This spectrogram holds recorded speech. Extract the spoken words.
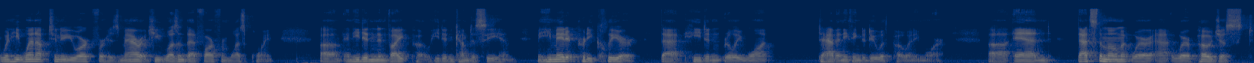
when he went up to New York for his marriage, he wasn't that far from West Point, um, and he didn't invite Poe. He didn't come to see him. I mean, he made it pretty clear that he didn't really want to have anything to do with Poe anymore. Uh, and that's the moment where uh, where Poe just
